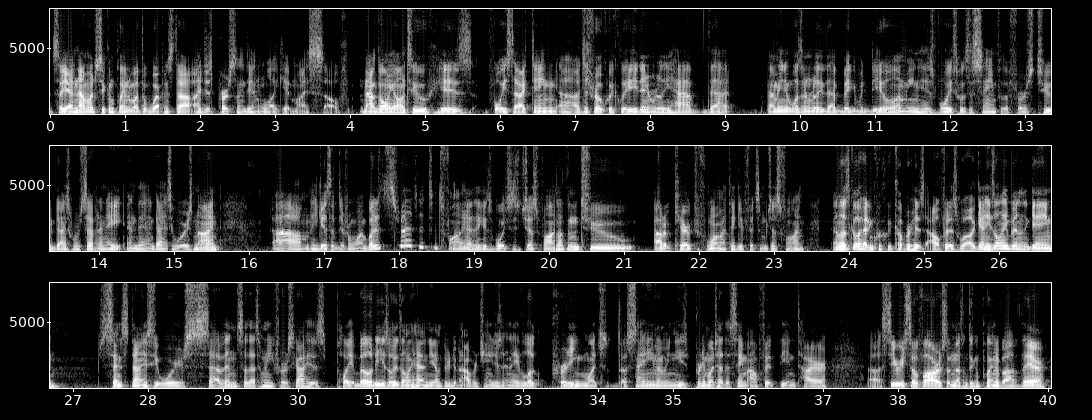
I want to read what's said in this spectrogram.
So yeah, not much to complain about the weapon style. I just personally didn't like it myself. Now going on to his voice acting, uh, just real quickly, he didn't really have that. I mean, it wasn't really that big of a deal. I mean, his voice was the same for the first two, Dynasty Warriors 7 and 8, and then in Dynasty Warriors 9, um, he gets a different one. But it's, it's, it's fine. I think his voice is just fine. Nothing too out of character for him. I think it fits him just fine. And let's go ahead and quickly cover his outfit as well. Again, he's only been in the game since Dynasty Warriors 7, so that's when he first got his playability. So he's only had, you know, three different outfit changes, and they look pretty much the same. I mean, he's pretty much had the same outfit the entire uh, series so far, so nothing to complain about there.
